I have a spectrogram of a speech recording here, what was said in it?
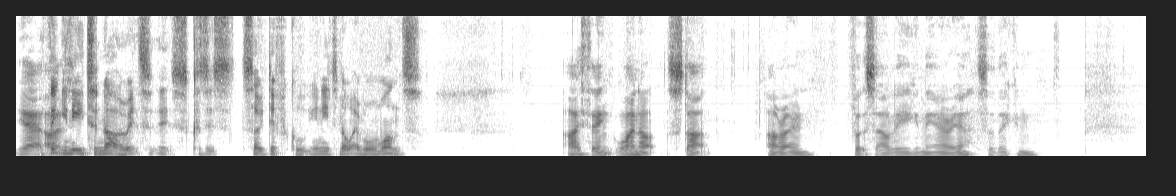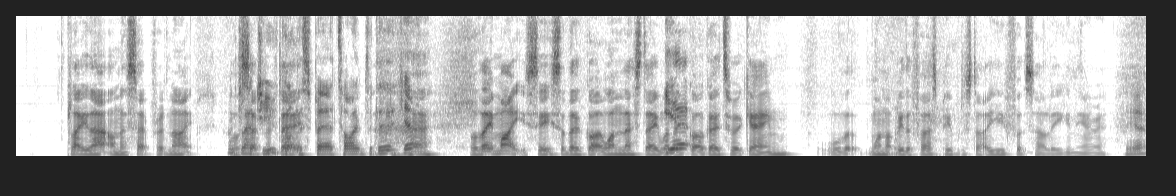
Yeah, I think you was- need to know. It's it's because it's so difficult. You need to know what everyone wants. I think why not start our own futsal league in the area so they can play that on a separate night. I'm glad you've got the spare time to do it, Jeff. well, they might, you see. So they've got one less day where Yeah. they've got to go to a game. Well, th- why not be the first people to start a youth futsal league in the area? yeah,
